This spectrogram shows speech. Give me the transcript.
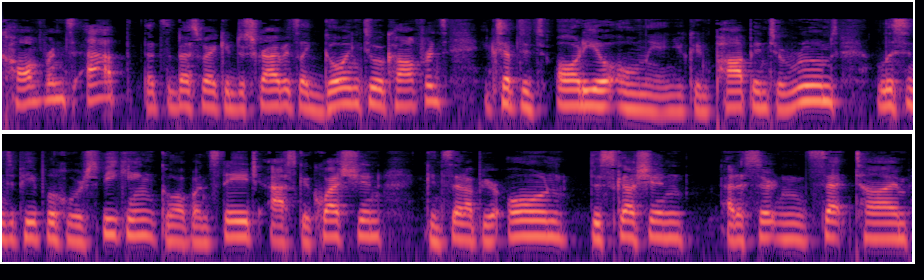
conference app. That's the best way I can describe it. It's like going to a conference, except it's audio only, and you can pop into rooms, listen to people who are speaking, go up on stage, ask a question. You can set up your own discussion at a certain set time.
